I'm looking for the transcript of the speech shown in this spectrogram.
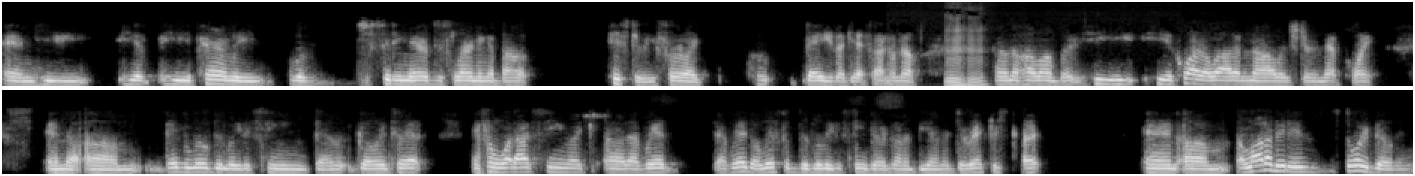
and he he he apparently was just sitting there just learning about history for like days, I guess. I don't know. Mm-hmm. I don't know how long, but he he acquired a lot of knowledge during that point. And uh, um, there's a little deleted scene that go into that. And from what I've seen, like uh, I've read, I've read the list of the deleted scenes that are going to be on the director's cut, and um, a lot of it is story building.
